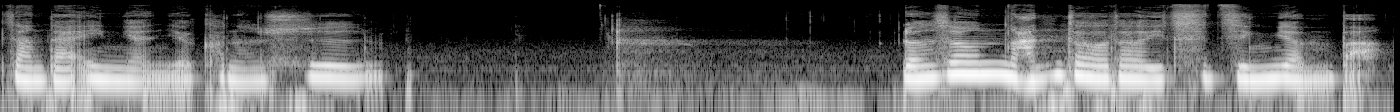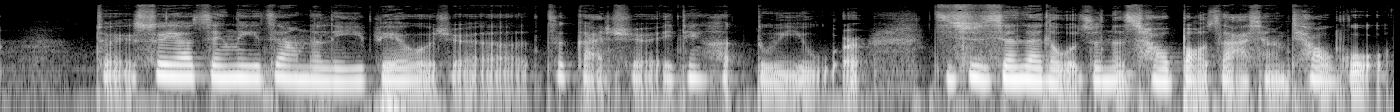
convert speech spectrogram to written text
这样待一年，也可能是人生难得的一次经验吧。对，所以要经历这样的离别，我觉得这感觉一定很独一无二。即使现在的我真的超爆炸，想跳过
